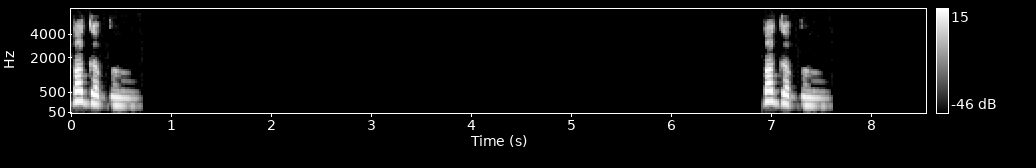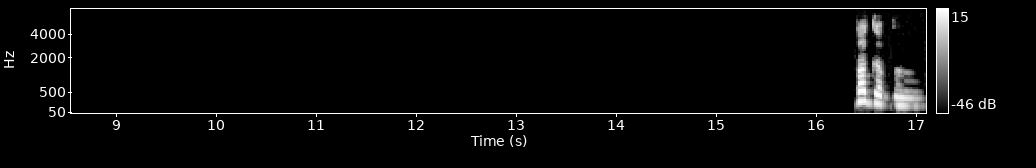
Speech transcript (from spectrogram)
Bugaboo. Bugaboo. Bugaboo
